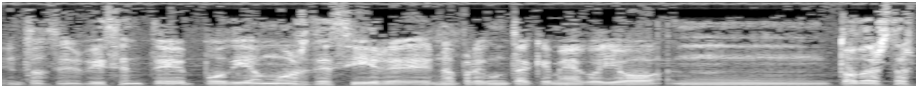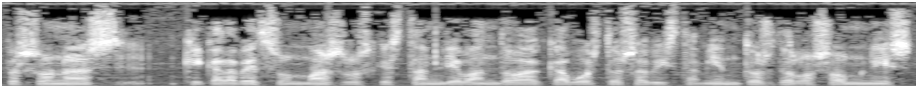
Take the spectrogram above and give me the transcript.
Entonces, Vicente, podríamos decir, eh, una pregunta que me hago yo, mm, todas estas personas, que cada vez son más los que están llevando a cabo estos avistamientos de los ovnis,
